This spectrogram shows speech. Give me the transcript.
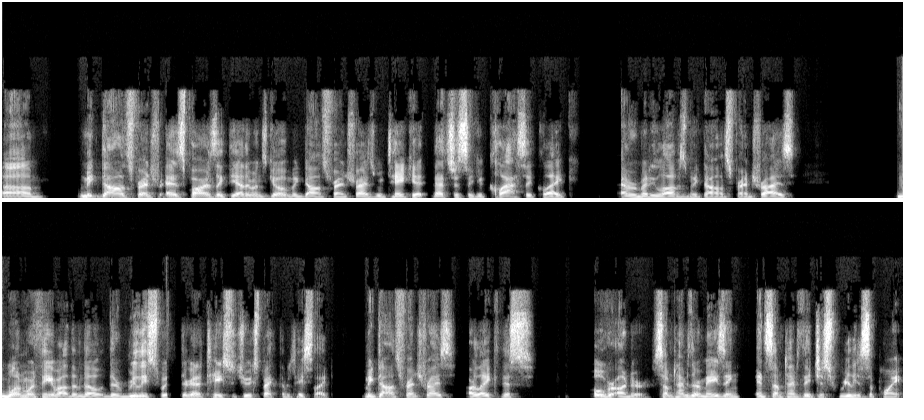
um, McDonald's French, as far as like the other ones go, McDonald's French fries would take it. That's just like a classic. Like everybody loves McDonald's French fries. One more thing about them though, they're really sweet. They're gonna taste what you expect them to taste like. McDonald's French fries are like this over under. Sometimes they're amazing, and sometimes they just really disappoint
